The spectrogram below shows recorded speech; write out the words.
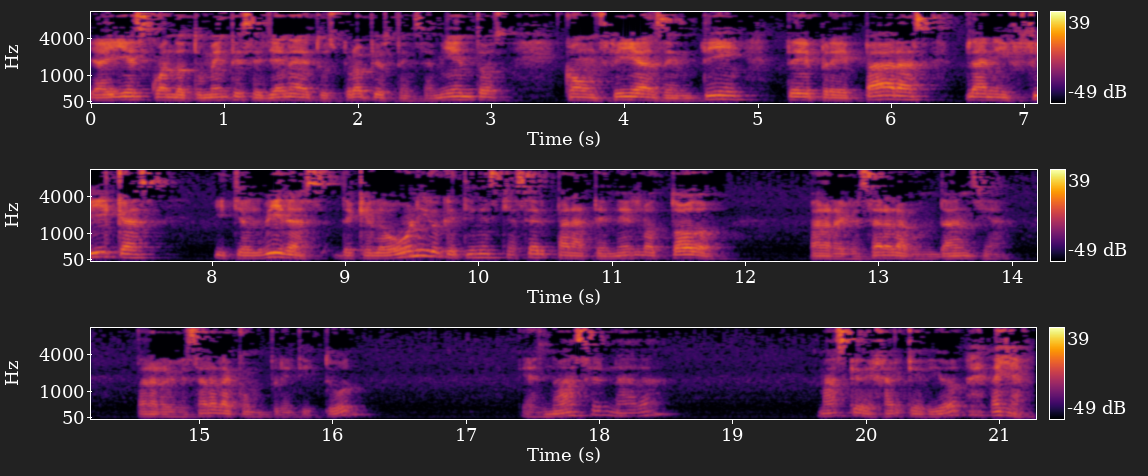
Y ahí es cuando tu mente se llena de tus propios pensamientos confías en ti, te preparas, planificas y te olvidas de que lo único que tienes que hacer para tenerlo todo, para regresar a la abundancia, para regresar a la completitud, es no hacer nada más que dejar que Dios, vaya,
